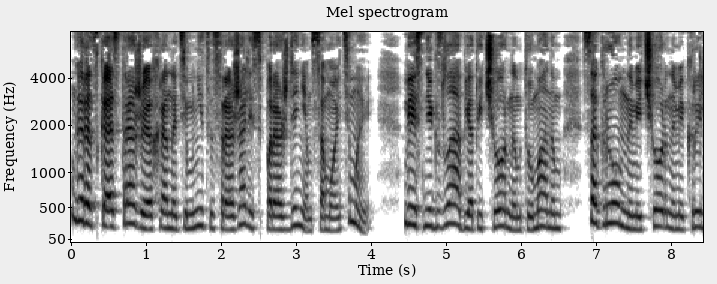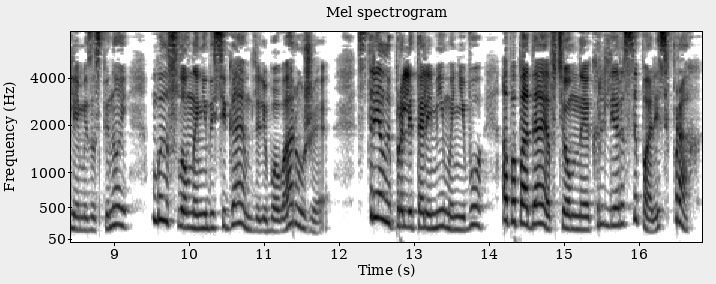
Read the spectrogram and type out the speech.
Городская стража и охрана темницы сражались с порождением самой тьмы. Вестник зла, объятый черным туманом, с огромными черными крыльями за спиной, был словно недосягаем для любого оружия. Стрелы пролетали мимо него, а попадая в темные крылья, рассыпались в прах.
